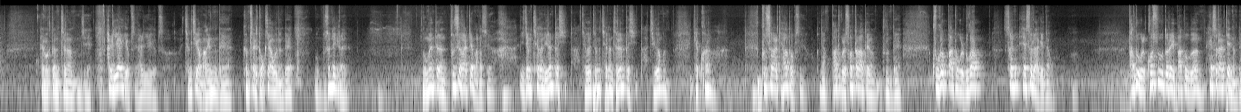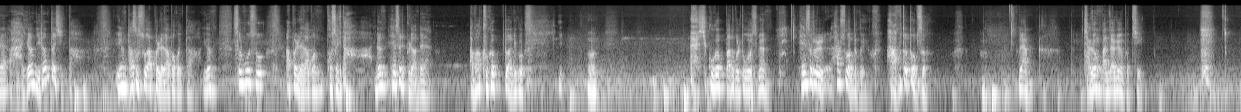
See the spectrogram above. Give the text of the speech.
해먹던 저는 이제 할 이야기 없어요. 할 이야기 없어. 정치가 망했는데 검찰이 독재하고 있는데 뭐 무슨 얘기를 해요. 노무현 때는 분석할 게 많았어요. 아, 이 정책은 이런 뜻이 있다. 저 정책은 저런 뜻이 있다. 지금은 개코나. 분석할 게 하나도 없어요. 그냥 바둑을 손 따라 두는데 국어 바둑을 누가 해설을 하겠냐고. 바둑을, 고수들의 바둑은 해설할 게 있는데, 아, 이건 이런 뜻이 있다. 이건 다섯 수 앞을 내다보고 있다. 이건 성우수 앞을 내다본 보석이다. 이런 해설이 필요한데, 아마 국업도 아니고, 어, 19급 바둑을 두고 있으면 해설을 할 수가 없는 거예요. 아무 뜻도 없어. 그냥 작용, 반작용의 법칙.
